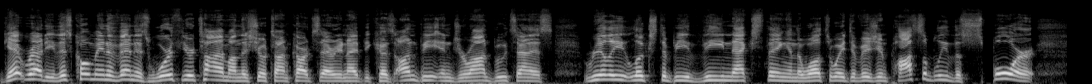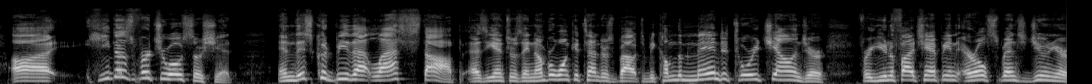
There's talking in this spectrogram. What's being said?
Get ready. This co-main event is worth your time on the Showtime card Saturday night because unbeaten Jaron Boots Ennis really looks to be the next thing in the welterweight division, possibly the sport. Uh, he does virtuoso shit. And this could be that last stop as he enters a number one contenders bout to become the mandatory challenger for unified champion Errol Spence Jr.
